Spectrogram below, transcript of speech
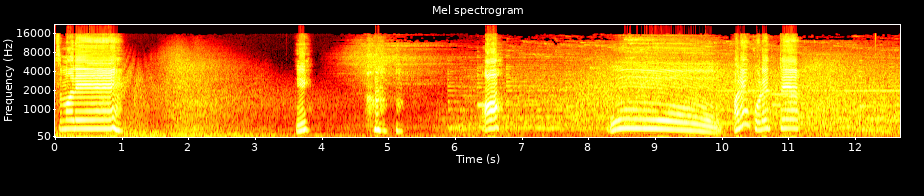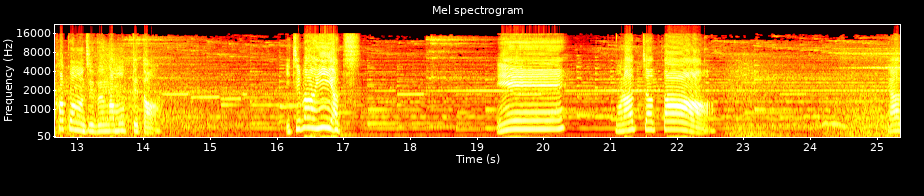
集まれ。ー。え？あ？おー。あれ？これって、過去の自分が持ってた、一番いいやつ。えー、もらっちゃった。ー。やっ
